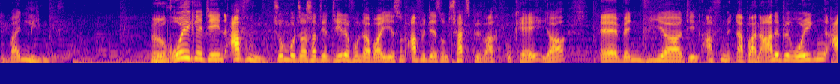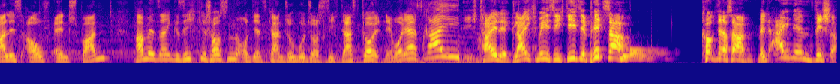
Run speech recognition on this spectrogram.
Die beiden lieben es. Beruhige den Affen. Jumbo Josh hat hier ein Telefon dabei. Hier ist so ein Affe, der so einen Schatz bewacht. Okay, ja. Äh, wenn wir den Affen mit einer Banane beruhigen, alles auf entspannt, haben wir in sein Gesicht geschossen und jetzt kann Jumbo Josh sich das Gold nehmen und er ist rein. Ich teile gleichmäßig diese Pizza. Guck das an, mit einem Wischer.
